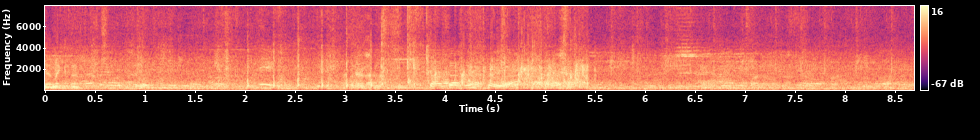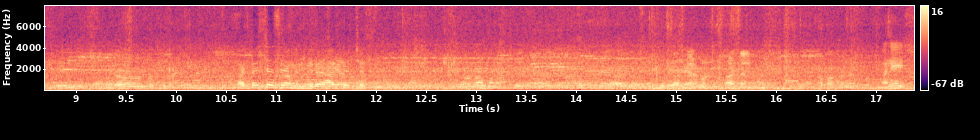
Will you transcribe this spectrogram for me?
వెనక్కి అటు వచ్చేసేయండి మీరు అటు వచ్చేసేయండి మనీష్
